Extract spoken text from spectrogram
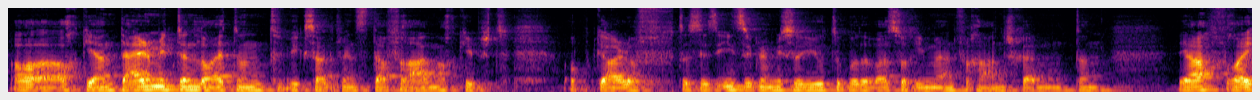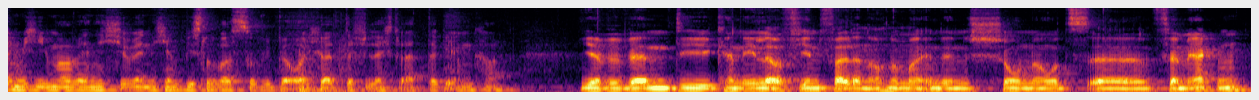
auch gern teile mit den Leuten. Und wie gesagt, wenn es da Fragen auch gibt, ob egal, auf das jetzt Instagram ist oder YouTube oder was auch immer, einfach anschreiben. Und dann ja, freue ich mich immer, wenn ich, wenn ich ein bisschen was so wie bei euch heute vielleicht weitergeben kann. Ja, wir werden die Kanäle auf jeden Fall dann auch nochmal in den Show Notes äh, vermerken.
